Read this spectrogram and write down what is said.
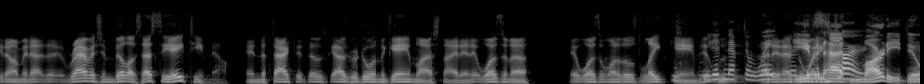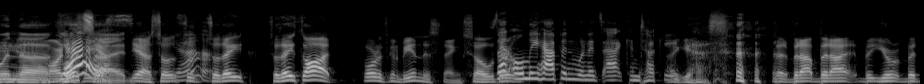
You know, I mean, uh, Ravage and Bilas, that's the A team now, and the fact that those guys were doing the game last night, and it wasn't a, it wasn't one of those late games. We It didn't was- have to wait didn't for have the to You even wait. had start. Marty doing Yeah, the Marty Yes. courtside. Yeah, so, Yeah. so so they so they thought Florida's going to be in this thing. So Does that only happen when it's at Kentucky? I guess. but but I but I but you're but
